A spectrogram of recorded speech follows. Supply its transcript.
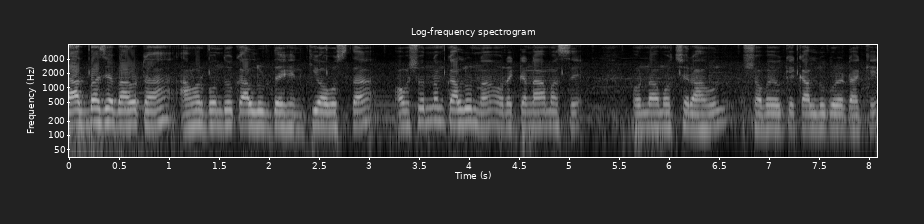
রাত বাজে বারোটা, আমার বন্ধু কাল্লুর দেখেন কি অবস্থা। অবশ্য ওর নাম কাল্লুর না, ওর একটা নাম আছে। ওর নাম হচ্ছে রাহুল, সবাই ওকে কাল্লু করে ডাকে।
